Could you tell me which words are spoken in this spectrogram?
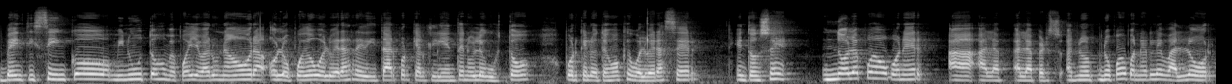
25 minutos o me puede llevar una hora o lo puedo volver a reeditar porque al cliente no le gustó, porque lo tengo que volver a hacer. Entonces, no le puedo poner a, la, persona, no, puedo ponerle valor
